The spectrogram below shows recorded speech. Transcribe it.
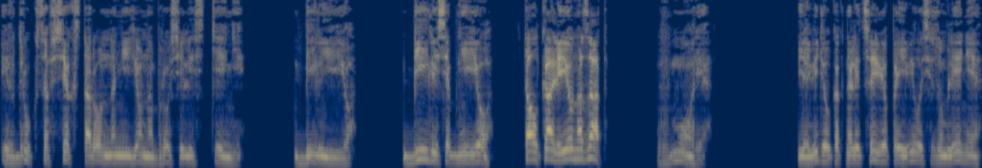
и вдруг со всех сторон на нее набросились тени. Били ее, бились об нее, толкали ее назад, в море. Я видел, как на лице ее появилось изумление,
